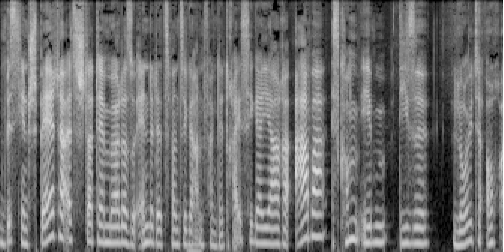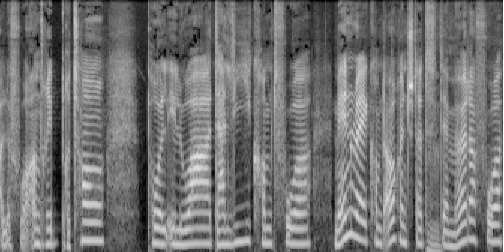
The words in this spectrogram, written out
ein bisschen später als Stadt der Mörder, so Ende der 20er, Anfang der 30er Jahre. Aber es kommen eben diese Leute auch alle vor. André Breton, Paul Eloy, Dali kommt vor. Man Ray kommt auch in Stadt hm. der Mörder vor.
